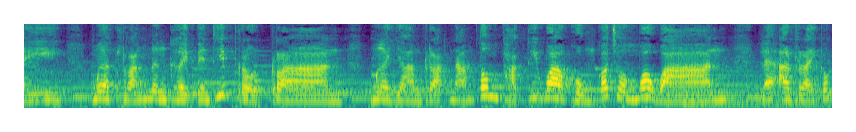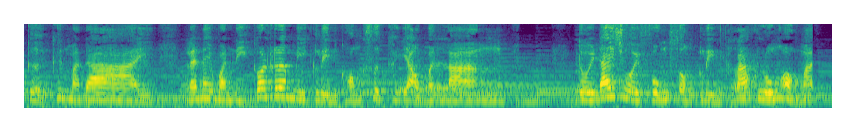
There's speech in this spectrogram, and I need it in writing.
เมื่อครั้งหนึ่งเคยเป็นที่โปรดปราน เมื่อยามรักน้ำต้มผักที่ว่าขมก็ชมว่าหวาน และอะไรก็เกิดขึ้นมาได้ และในวันนี้ก็เริ่มมีกลิ่นของศึกเขย่าบัลลัง โดยได้โชยฟุ้งส่งกลิ่นคล้าคลุ้งออกมา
